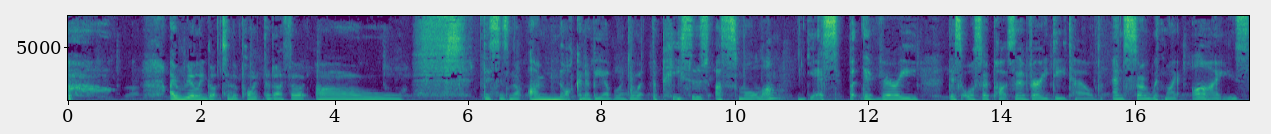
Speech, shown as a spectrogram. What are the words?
I really got to the point that I thought, oh, this is not, I'm not going to be able to do it. The pieces are smaller, yes, but they're very, there's also parts that are very detailed. And so with my eyes,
